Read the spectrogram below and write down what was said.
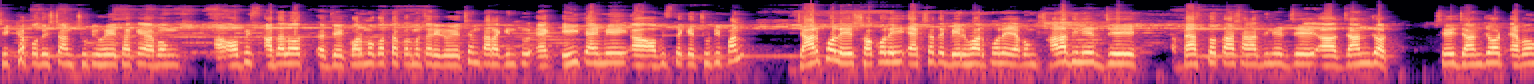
শিক্ষা প্রতিষ্ঠান ছুটি হয়ে থাকে এবং অফিস আদালত যে কর্মকর্তা কর্মচারী রয়েছেন তারা কিন্তু এক, এই টাইমে অফিস থেকে ছুটি পান। যার ফলে সকলেই একসাথে বের হওয়ার ফলে এবং সারাদিনের যে ব্যস্ততা, সারাদিনের যে যানজট, সেই যানজট এবং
